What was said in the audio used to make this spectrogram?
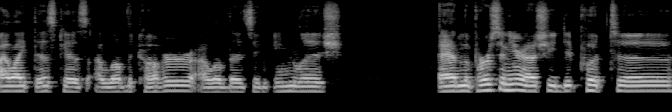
I like this because I love the cover. I love that it's in English. And the person here actually did put, uh,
